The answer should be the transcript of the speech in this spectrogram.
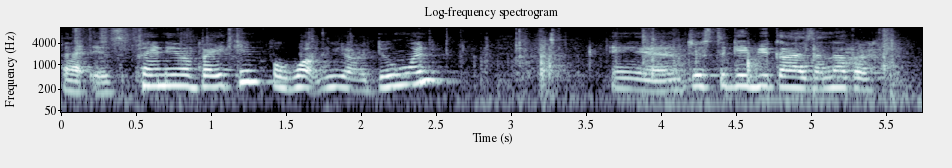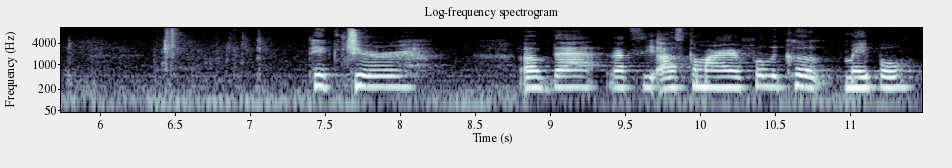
That is plenty of bacon for what we are doing. And just to give you guys another picture of that. That's the Oscar Mayer fully cooked maple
